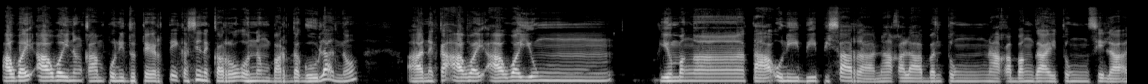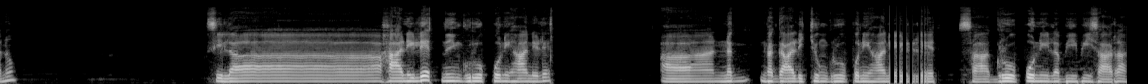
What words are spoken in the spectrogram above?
Away-away ng kampo ni Duterte kasi nagkaroon ng bardagulan, no? Ah, nagkaaway-away yung yung mga tao ni BP Sara. Nakalaban tong nakabangga itong sila ano? Sila Hanilet no? Yung grupo ni Hanilet. Ah nag, nagalit yung grupo ni Hanilet sa grupo nila BP Sara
